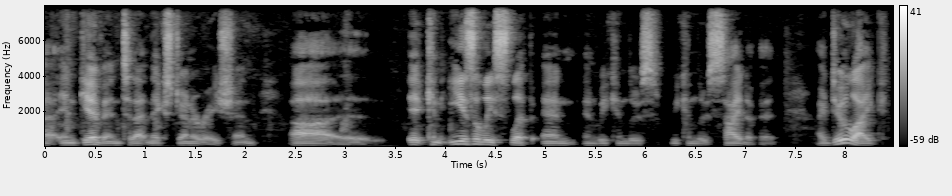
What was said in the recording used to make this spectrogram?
uh, and given to that next generation, uh, it can easily slip and and we can lose we can lose sight of it. I do like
